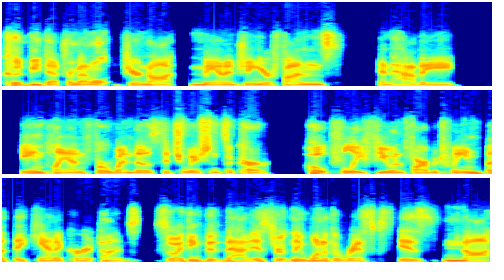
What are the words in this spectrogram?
could be detrimental if you're not managing your funds and have a game plan for when those situations occur. Hopefully few and far between, but they can occur at times. So I think that that is certainly one of the risks is not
